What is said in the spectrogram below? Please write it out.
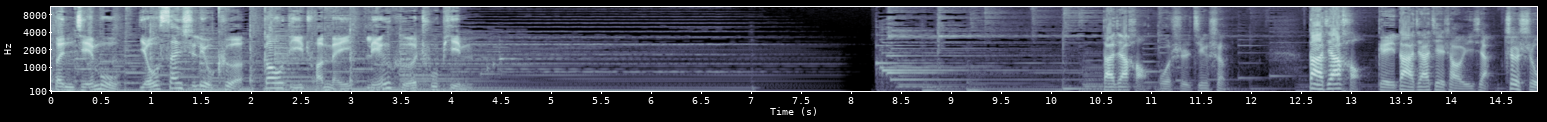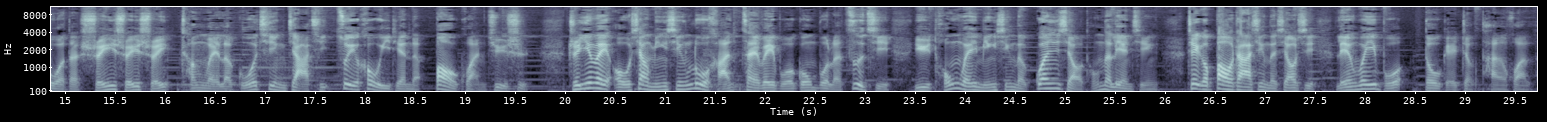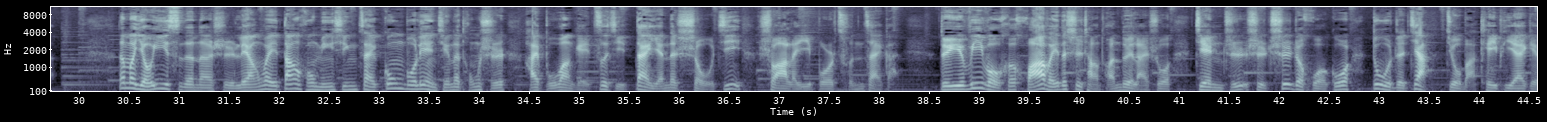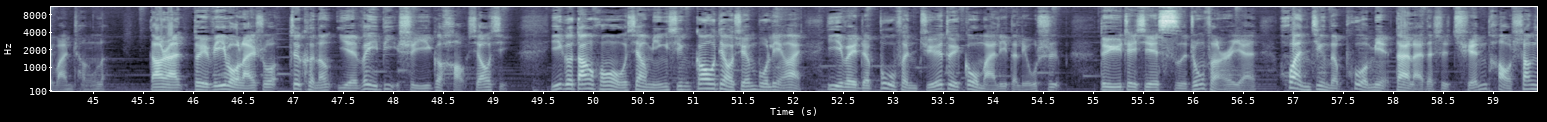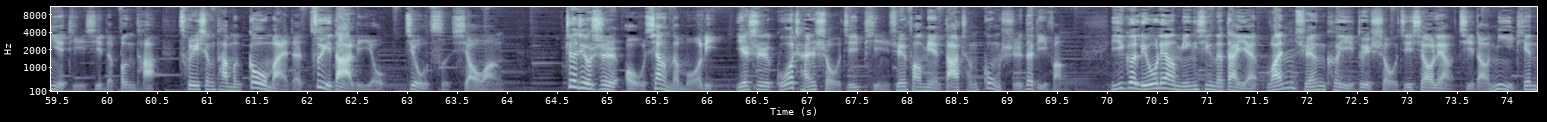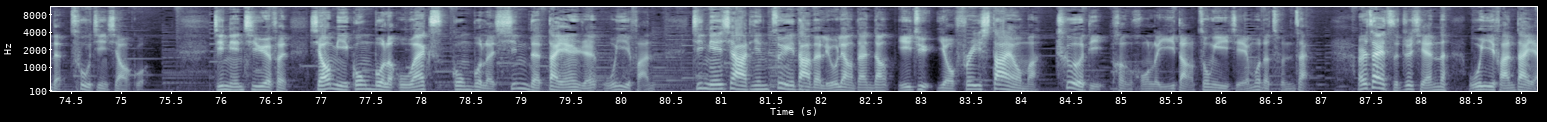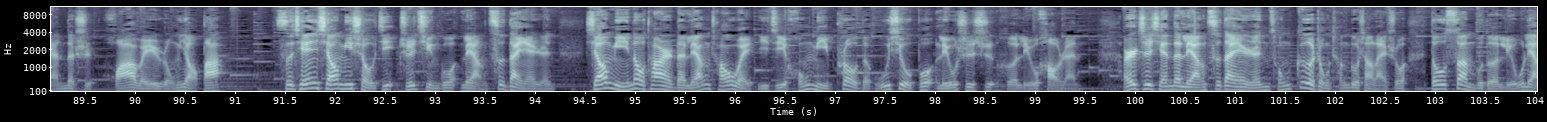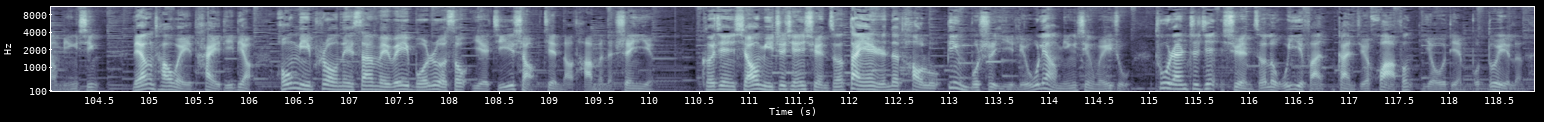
本节目由三十六克高低传媒联合出品。大家好，我是金盛。大家好，给大家介绍一下，这是我的谁谁谁成为了国庆假期最后一天的爆款句式，只因为偶像明星鹿晗在微博公布了自己与同为明星的关晓彤的恋情，这个爆炸性的消息连微博都给整瘫痪了。那么有意思的呢是，两位当红明星在公布恋情的同时，还不忘给自己代言的手机刷了一波存在感。对于 vivo 和华为的市场团队来说，简直是吃着火锅度着假就把 KPI 给完成了。当然，对 vivo 来说，这可能也未必是一个好消息。一个当红偶像明星高调宣布恋爱，意味着部分绝对购买力的流失。对于这些死忠粉而言，幻境的破灭带来的是全套商业体系的崩塌，催生他们购买的最大理由就此消亡。这就是偶像的魔力，也是国产手机品宣方面达成共识的地方。一个流量明星的代言，完全可以对手机销量起到逆天的促进效果。今年七月份，小米公布了五 X，公布了新的代言人吴亦凡。今年夏天最大的流量担当，一句有 freestyle 吗？彻底捧红了一档综艺节目的存在。而在此之前呢，吴亦凡代言的是华为荣耀八。此前，小米手机只请过两次代言人。小米 Note 2的梁朝伟以及红米 Pro 的吴秀波、刘诗诗和刘昊然，而之前的两次代言人，从各种程度上来说，都算不得流量明星。梁朝伟太低调，红米 Pro 那三位微博热搜也极少见到他们的身影。可见小米之前选择代言人的套路，并不是以流量明星为主，突然之间选择了吴亦凡，感觉画风有点不对了呢。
